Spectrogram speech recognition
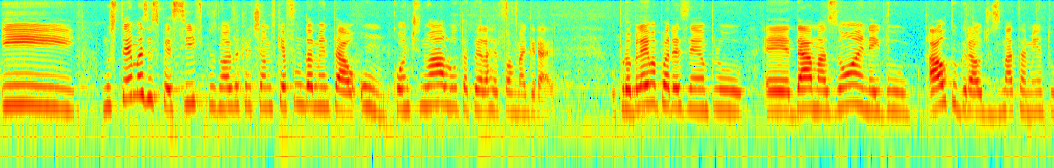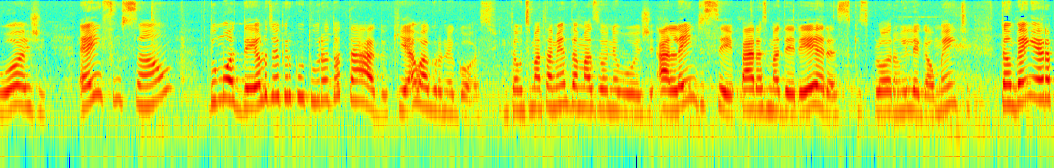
E nos temas específicos, nós acreditamos que é fundamental, um, continuar a luta pela reforma agrária. O problema, por exemplo, é, da Amazônia e do alto grau de desmatamento hoje é em função do modelo de agricultura adotado, que é o agronegócio. Então, o desmatamento da Amazônia hoje, além de ser para as madeireiras que exploram ilegalmente, também era,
